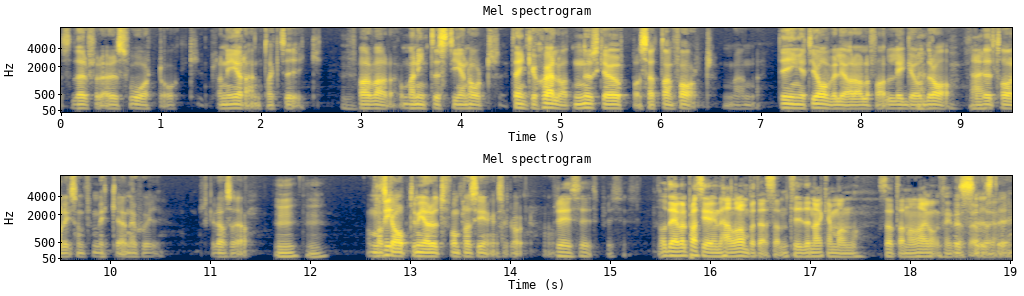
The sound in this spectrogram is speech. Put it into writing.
Så därför är det svårt att planera en taktik Mm. förvar. Om man inte stenhårt tänker själv att nu ska jag upp och sätta en fart. Men det är inget jag vill göra i alla fall, ligga och dra. För det tar liksom för mycket energi skulle jag säga. Mm. Mm. Om man ska optimera utifrån placeringen såklart. Precis, precis. Och det är väl placering det handlar om på ett SM. Tiderna kan man sätta någon annan gång. precis, det är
